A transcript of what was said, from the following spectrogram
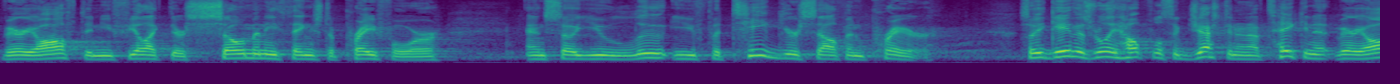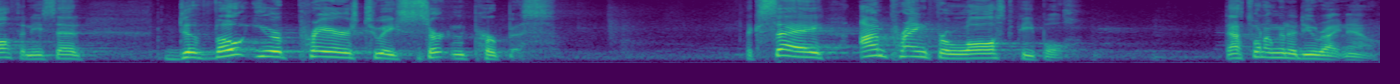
very often you feel like there's so many things to pray for, and so you, lo- you fatigue yourself in prayer. So he gave this really helpful suggestion, and I've taken it very often. He said, Devote your prayers to a certain purpose. Like, say, I'm praying for lost people. That's what I'm going to do right now.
